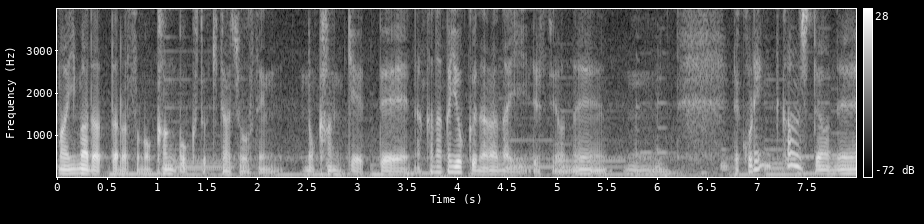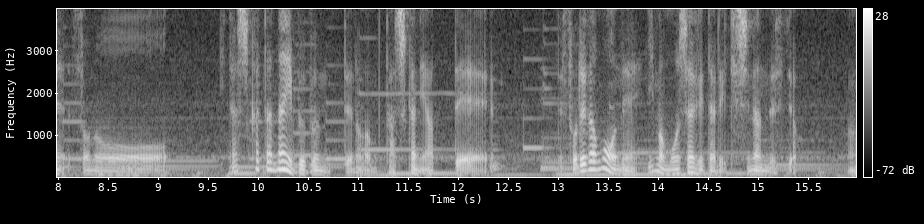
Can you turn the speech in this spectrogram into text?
まあ、今だったらその韓国と北朝鮮の関係ってなかなか良くならないですよね。うん。でこれに関してはねその致し方ない部分っていうのが確かにあってでそれがもうね今申し上げた歴史なんですよ、うん、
